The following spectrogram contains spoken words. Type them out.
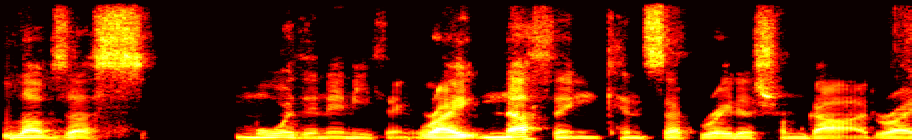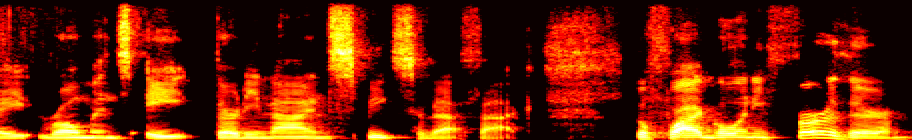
loves us more than anything, right? Nothing can separate us from God, right? Romans 8 39 speaks to that fact. Before I go any further,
